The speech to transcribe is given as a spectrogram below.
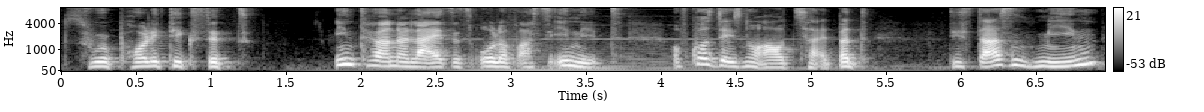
through a politics that internalizes all of us in it. Of course, there is no outside, but this doesn't mean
